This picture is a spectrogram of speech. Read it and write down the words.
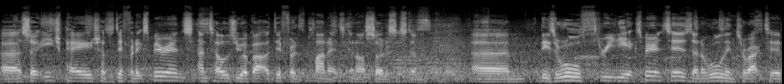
Uh, so each page has a different experience and tells you about a different planet in our solar system. Um, these are all 3D experiences and are all interactive,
